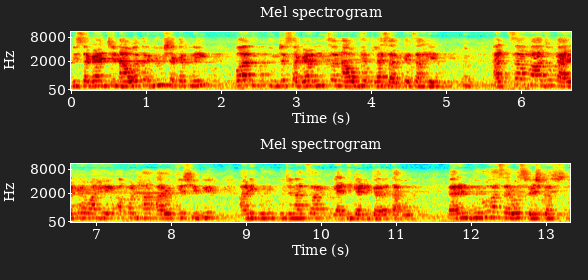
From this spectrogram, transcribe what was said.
मी सगळ्यांची नावं तर घेऊ शकत नाही पण तुमच्या सगळ्यांचं नाव घेतल्यासारखेच आहे. आजचा हा जो कार्यक्रम आहे आपण हा आरोग्य शिबिर आणि गुरुपूजनाचा या ठिकाणी करत आहोत. कारण गुरु हा सर्वश्रेष्ठ असतो.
